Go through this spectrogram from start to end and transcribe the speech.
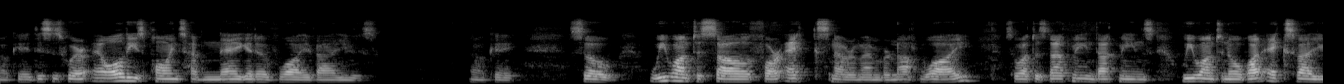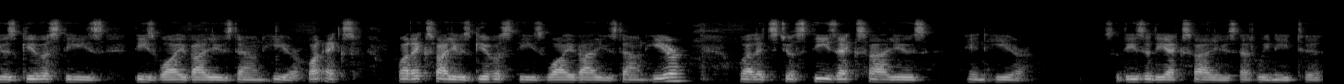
Okay, this is where all these points have negative y values. Okay, so we want to solve for x now, remember, not y. So what does that mean? That means we want to know what x values give us these these y values down here. What x what x values give us these y values down here? Well, it's just these x values in here. So these are the x values that we need to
